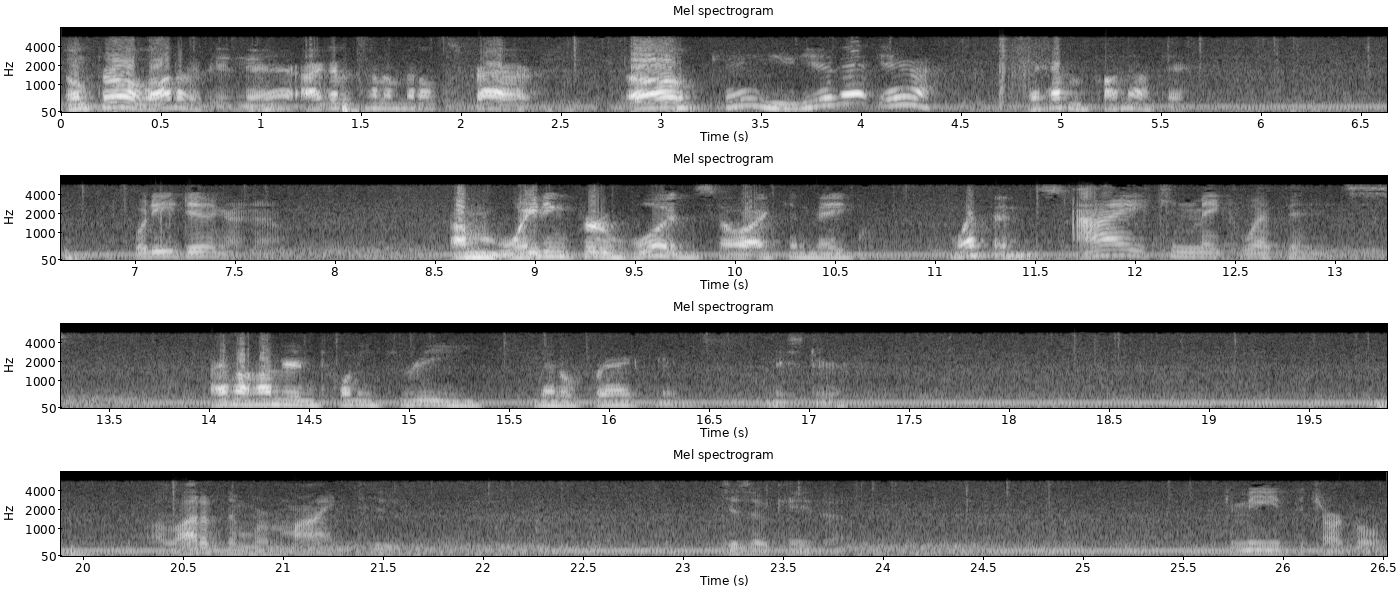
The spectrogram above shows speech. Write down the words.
Don't throw a lot of it in there. I got a ton of metal scrap. Okay, you hear that? Yeah. They're having fun out there. What are you doing right now? I'm waiting for wood so I can make weapons. I can make weapons. I have 123 metal fragments, mister. A lot of them were mine, too. It is okay, though. Give me the charcoal.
